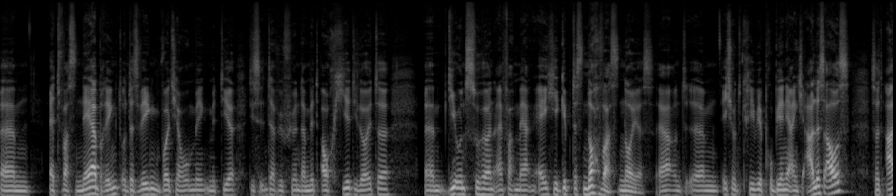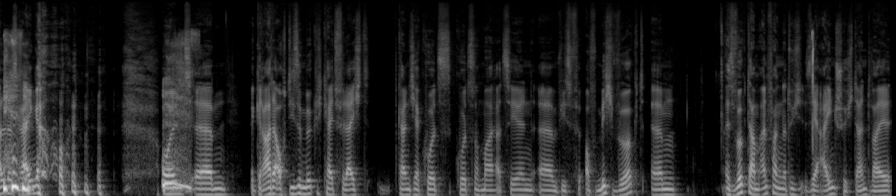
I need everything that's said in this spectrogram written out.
ähm, etwas näher bringt. Und deswegen wollte ich auch unbedingt mit dir dieses Interview führen, damit auch hier die Leute, ähm, die uns zuhören, einfach merken, ey, hier gibt es noch was Neues. Ja, und ähm, ich und Kri, wir probieren ja eigentlich alles aus. Es wird alles reingehauen. Und ähm, gerade auch diese Möglichkeit, vielleicht kann ich ja kurz, kurz nochmal erzählen, äh, wie es auf mich wirkt. Ähm, es wirkte am Anfang natürlich sehr einschüchternd, weil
